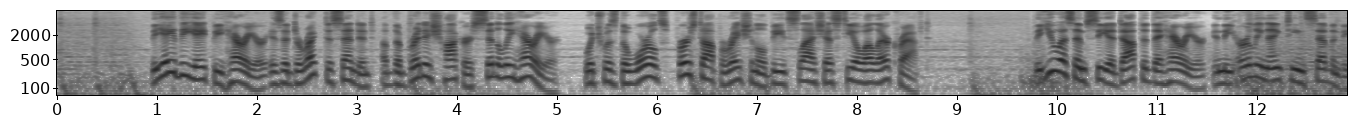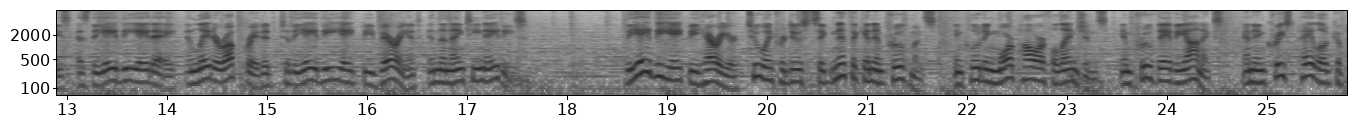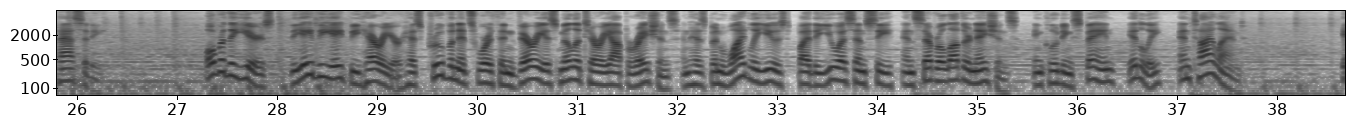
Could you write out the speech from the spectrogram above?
The AV-8B Harrier is a direct descendant of the British Hawker Siddeley Harrier, which was the world's first operational V-STOL aircraft. The USMC adopted the Harrier in the early 1970s as the AV-8A and later upgraded to the AV-8B variant in the 1980s. The AV-8B Harrier II introduced significant improvements, including more powerful engines, improved avionics, and increased payload capacity. Over the years, the AV-8B Harrier has proven its worth in various military operations and has been widely used by the USMC and several other nations, including Spain, Italy, and Thailand.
